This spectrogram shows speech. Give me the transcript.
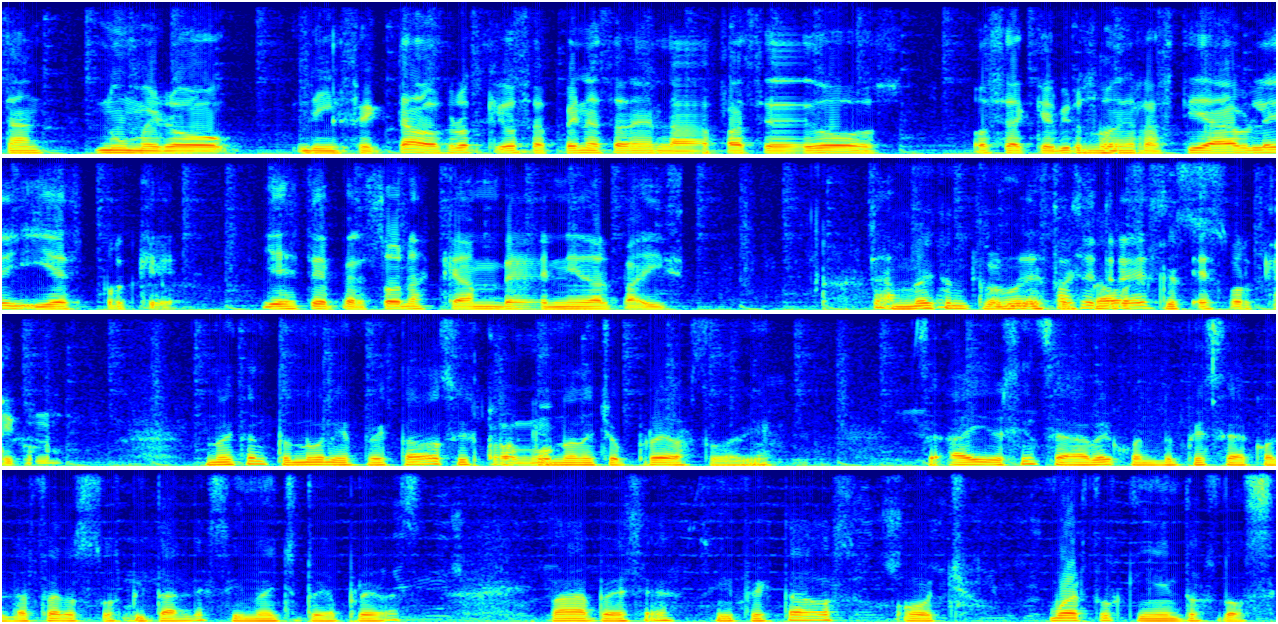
tan número de infectados. Creo que o sea, apenas están en la fase 2. O sea que el virus No. no es rastreable y es porque y es de personas que han venido al país. O sea, No hay tanto número de fase infectados 3 que es- es porque No hay tanto número de infectados y es porque ¿Cómo? no han hecho pruebas todavía. O sea, ahí recién se va a ver cuando empiece a colapsar los hospitales si no han hecho todavía pruebas. van a aparecer infectados 8, muertos 512.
